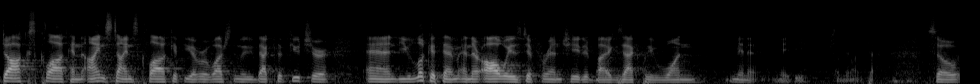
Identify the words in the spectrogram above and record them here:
Doc's clock and Einstein's clock, if you ever watch the movie Back to the Future, and you look at them, and they're always differentiated by exactly one minute, maybe, something like that. So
